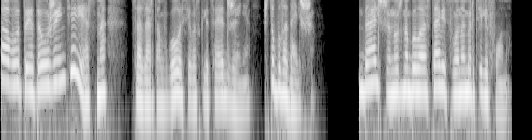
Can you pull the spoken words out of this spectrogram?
«А вот это уже интересно!» — с азартом в голосе восклицает Женя. «Что было дальше?» Дальше нужно было оставить свой номер телефона.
